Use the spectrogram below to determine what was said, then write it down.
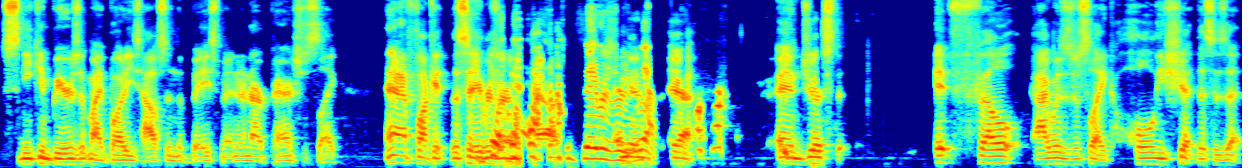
sneaking beers at my buddy's house in the basement, and our parents just like, "Ah, fuck it, the Sabres are in the Sabres are then, yeah, yeah, and just it felt I was just like, holy shit, this is it.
